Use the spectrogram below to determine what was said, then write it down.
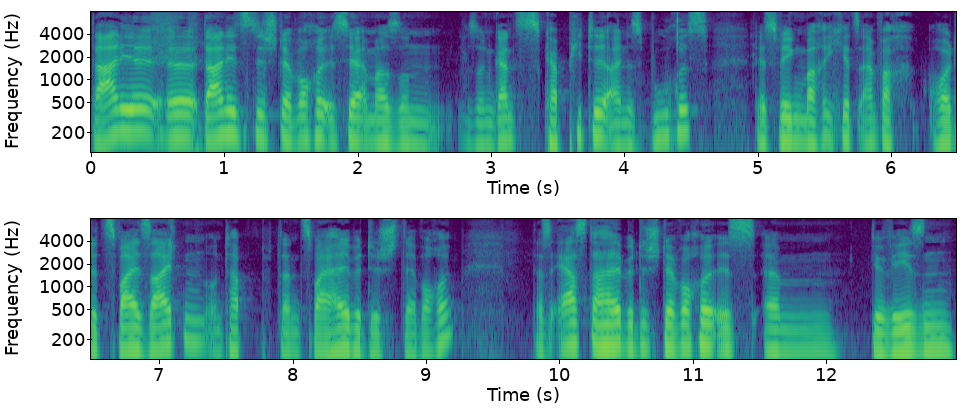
Daniel, äh, Daniels Tisch der Woche ist ja immer so ein, so ein ganzes Kapitel eines Buches. Deswegen mache ich jetzt einfach heute zwei Seiten und habe dann zwei halbe Dishes der Woche. Das erste halbe Dish der Woche ist ähm, gewesen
